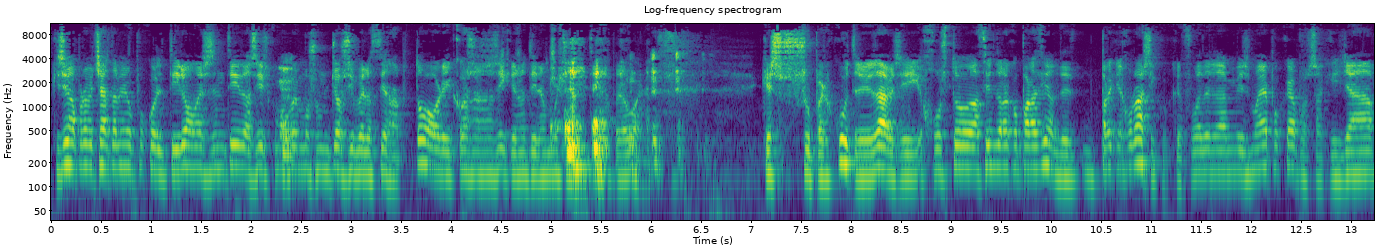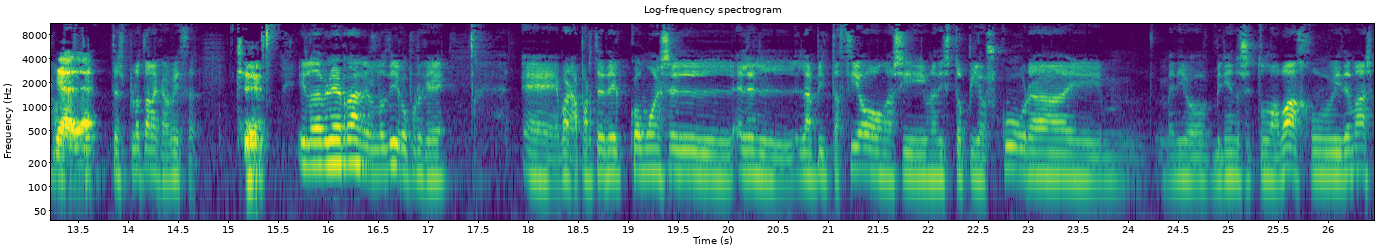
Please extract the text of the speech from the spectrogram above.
quisieron aprovechar también un poco el tirón en ese sentido. Así es como vemos un Yoshi Velociraptor y cosas así que no tienen mucho sentido, pero bueno. Que es súper cutre, ¿sabes? Y justo haciendo la comparación de Parque Jurásico, que fue de la misma época, pues aquí ya, Ya, te- ya. te explota la cabeza. Sí. Y lo de Blade Runner lo digo porque, eh, bueno, aparte de cómo es el, el- el- la ambientación, así una distopía oscura y medio viniéndose todo abajo y demás,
